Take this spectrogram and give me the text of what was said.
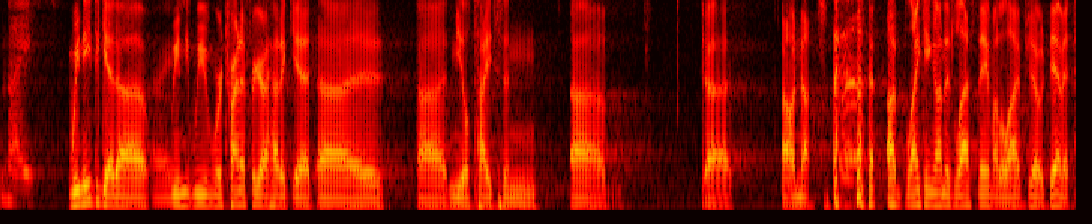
Nice. We need to get uh Nice. we we were trying to figure out how to get uh uh Neil Tyson uh uh oh nuts. I'm blanking on his last name on a live show. Damn it.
